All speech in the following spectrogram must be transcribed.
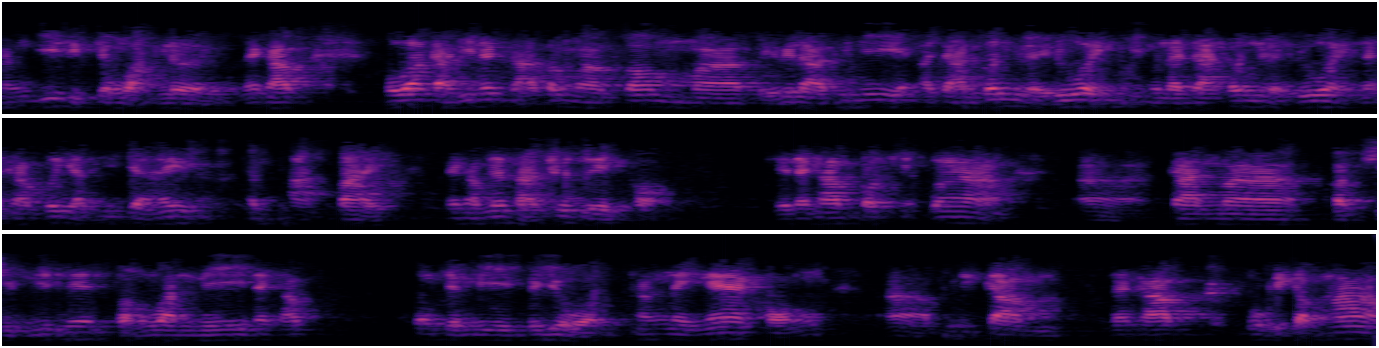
ทั้ง 20 จังหวัดเลยนะครับ เพราะว่าการที่นักศึกษาต้องมาซ่อมมาเสียเวลาที่นี่อาจารย์ก็เหนื่อยด้วยทีมอาจารย์ก็เหนื่อยด้วยนะครับ ก็อยากที่จะให้มันผ่านไปนะครับนักศึกษาช่วยตัวเองก่อนเห็นนะครับ ก็คิดว่าการมาปัดฉิมนิเทศสองวันนี้นะครับคงจะมีประโยชน์ทั้งในแง่ของอพฤติกรรมนะครับ บุคลิกภาพ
